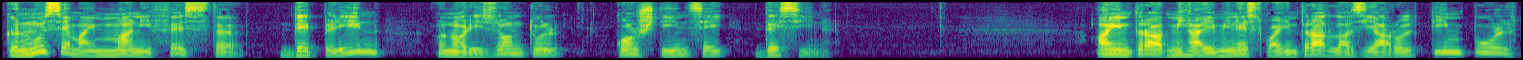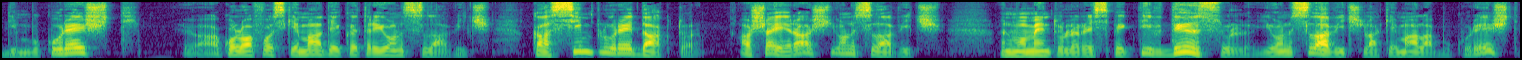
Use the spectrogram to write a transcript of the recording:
când nu se mai manifestă de plin în orizontul conștiinței de sine. A intrat, Mihai Eminescu a intrat la ziarul Timpul din București, acolo a fost chemat de către Ion Slavici, ca simplu redactor. Așa era și Ion Slavici. În momentul respectiv, dânsul Ion Slavici l-a chemat la București,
